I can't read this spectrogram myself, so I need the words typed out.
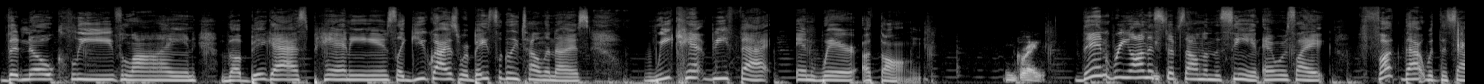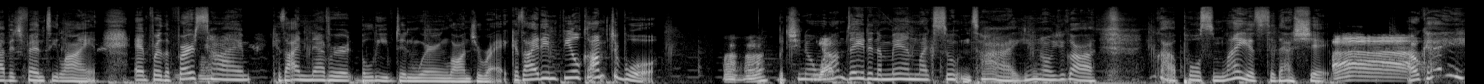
the no cleave line, the big ass panties. Like, you guys were basically telling us we can't be fat and wear a thong. Great. Then Rihanna steps out on the scene and was like, fuck that with the Savage Fenty line. And for the 1st time, because I never believed in wearing lingerie, because I didn't feel comfortable. hmm But you know, when I'm dating a man like suit and tie, you know, you got you gotta pull some layers to that shit. Ah. Okay.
